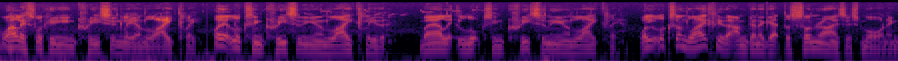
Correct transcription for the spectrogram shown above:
Well, it's looking increasingly unlikely. Well, it looks increasingly unlikely that. Well, it looks increasingly unlikely. Well, it looks unlikely that I'm going to get the sunrise this morning.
